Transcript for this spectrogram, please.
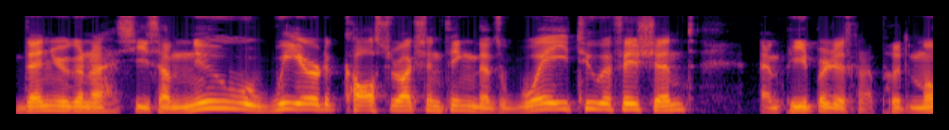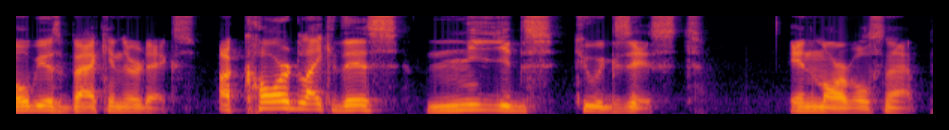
Then you're gonna see some new weird cost reduction thing that's way too efficient, and people are just gonna put Mobius back in their decks. A card like this needs to exist in Marvel Snap.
